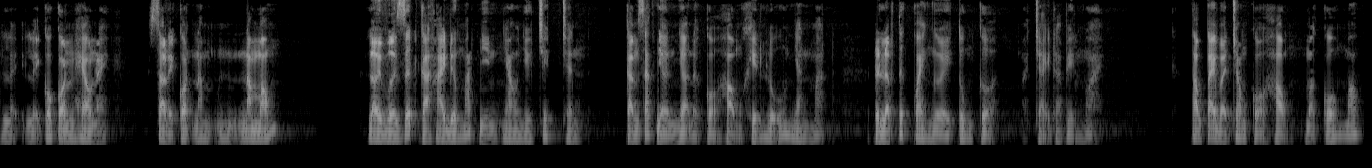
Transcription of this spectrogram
lại, lại có con heo này? Sao lại có năm, năm móng? Lời vừa dứt cả hai đứa mắt nhìn nhau như chết chân. Cảm giác nhợn nhợn ở cổ họng khiến lũ nhăn mặt. Rồi lập tức quay người tung cửa Và chạy ra bên ngoài. Thọc tay vào trong cổ họng Mà cố móc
